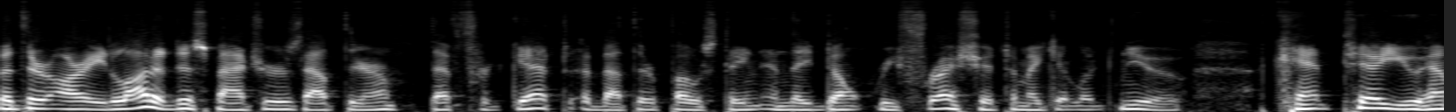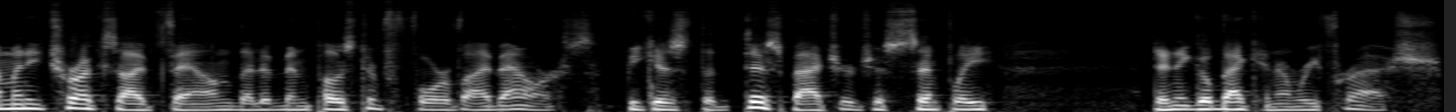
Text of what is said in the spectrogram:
But there are a lot of dispatchers out there that forget about their posting and they don't refresh it to make it look new. I can't tell you how many trucks I've found that have been posted for four or five hours because the dispatcher just simply didn't go back in and refresh.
